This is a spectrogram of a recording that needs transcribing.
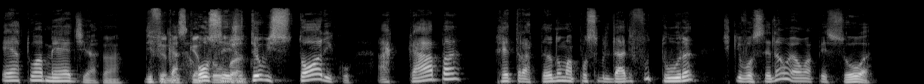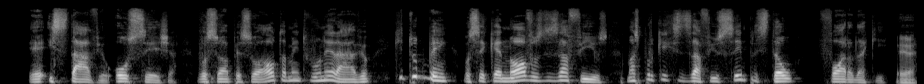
É a tua média Tá. de ficar. Ou o seja, o banco. teu histórico acaba retratando uma possibilidade futura de que você não é uma pessoa é, estável, ou seja, você é uma pessoa altamente vulnerável, que tudo bem, você quer novos desafios, mas por que esses desafios sempre estão fora daqui? É,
